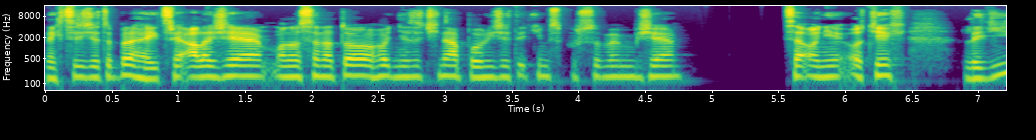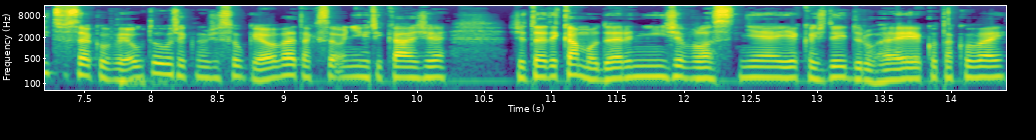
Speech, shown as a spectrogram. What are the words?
nechci říct, že to byly hejtři, ale že ono se na to hodně začíná pohlížet i tím způsobem, že se oni o těch lidí, co se jako vyoutou, řeknou, že jsou geové, tak se o nich říká, že, že to je teďka moderní, že vlastně je každý druhý jako takový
